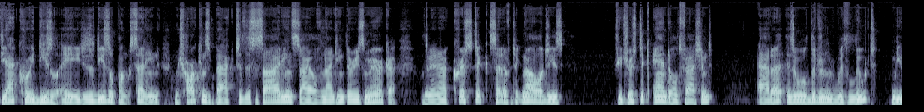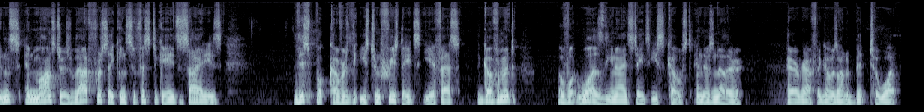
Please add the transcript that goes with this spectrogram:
the Akroyd Diesel Age is a diesel punk setting which harkens back to the society and style of 1930s America with an anachronistic set of technologies, futuristic and old fashioned. Ada is a world littered with loot, mutants, and monsters without forsaking sophisticated societies. This book covers the Eastern Free States, EFS, the government of what was the United States East Coast. And there's another paragraph that goes on a bit to what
